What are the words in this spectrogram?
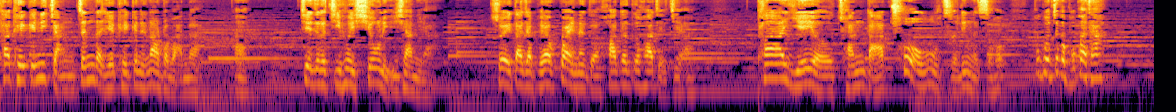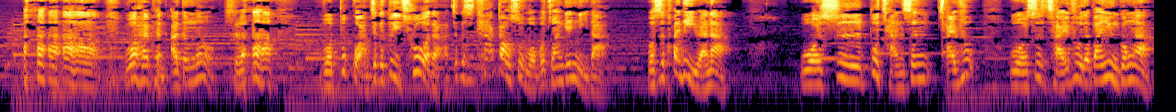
他可以给你讲真的，也可以跟你闹着玩的啊，借这个机会修理一下你啊。所以大家不要怪那个花哥哥、花姐姐啊，他也有传达错误指令的时候。不过这个不怪他，哈哈哈哈 What happened? I don't know，是吧？我不管这个对错的，这个是他告诉我，我转给你的。我是快递员呐，我是不产生财富，我是财富的搬运工啊，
